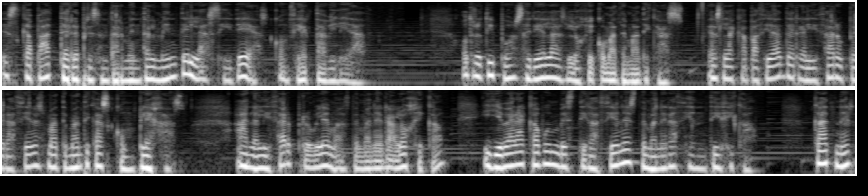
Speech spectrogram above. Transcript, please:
Es capaz de representar mentalmente las ideas con cierta habilidad. Otro tipo sería las lógico-matemáticas. Es la capacidad de realizar operaciones matemáticas complejas, analizar problemas de manera lógica y llevar a cabo investigaciones de manera científica. Gardner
